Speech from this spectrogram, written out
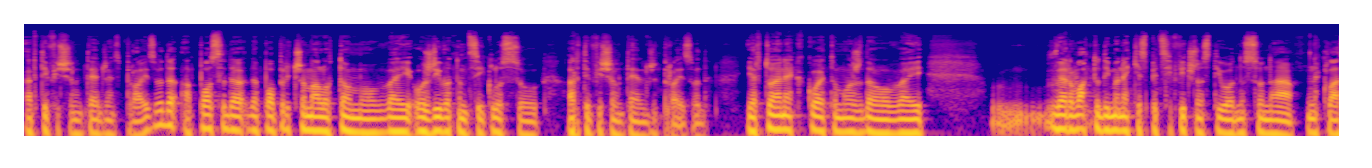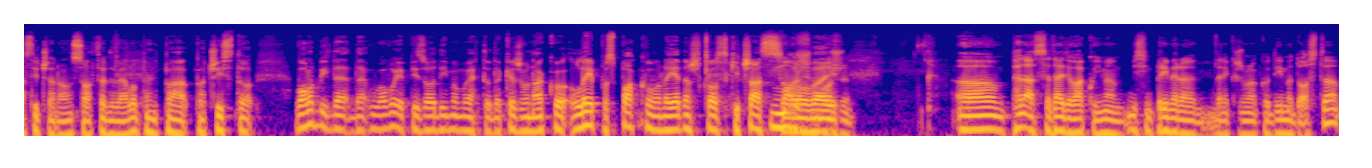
artificial intelligence proizvoda, a posle da, da popričam malo o tom, ovaj, o životnom ciklusu artificial intelligence proizvoda. Jer to je nekako, eto, možda ovaj, verovatno da ima neke specifičnosti u odnosu na, na klasičan on software development, pa, pa čisto volao bih da, da u ovoj epizodi imamo, eto, da kažemo onako, lepo spakovano jedan školski čas. Može, ovaj, može. Uh, pa da, sad ajde ovako, imam, mislim, primjera, da ne kažem onako, da ima dosta,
